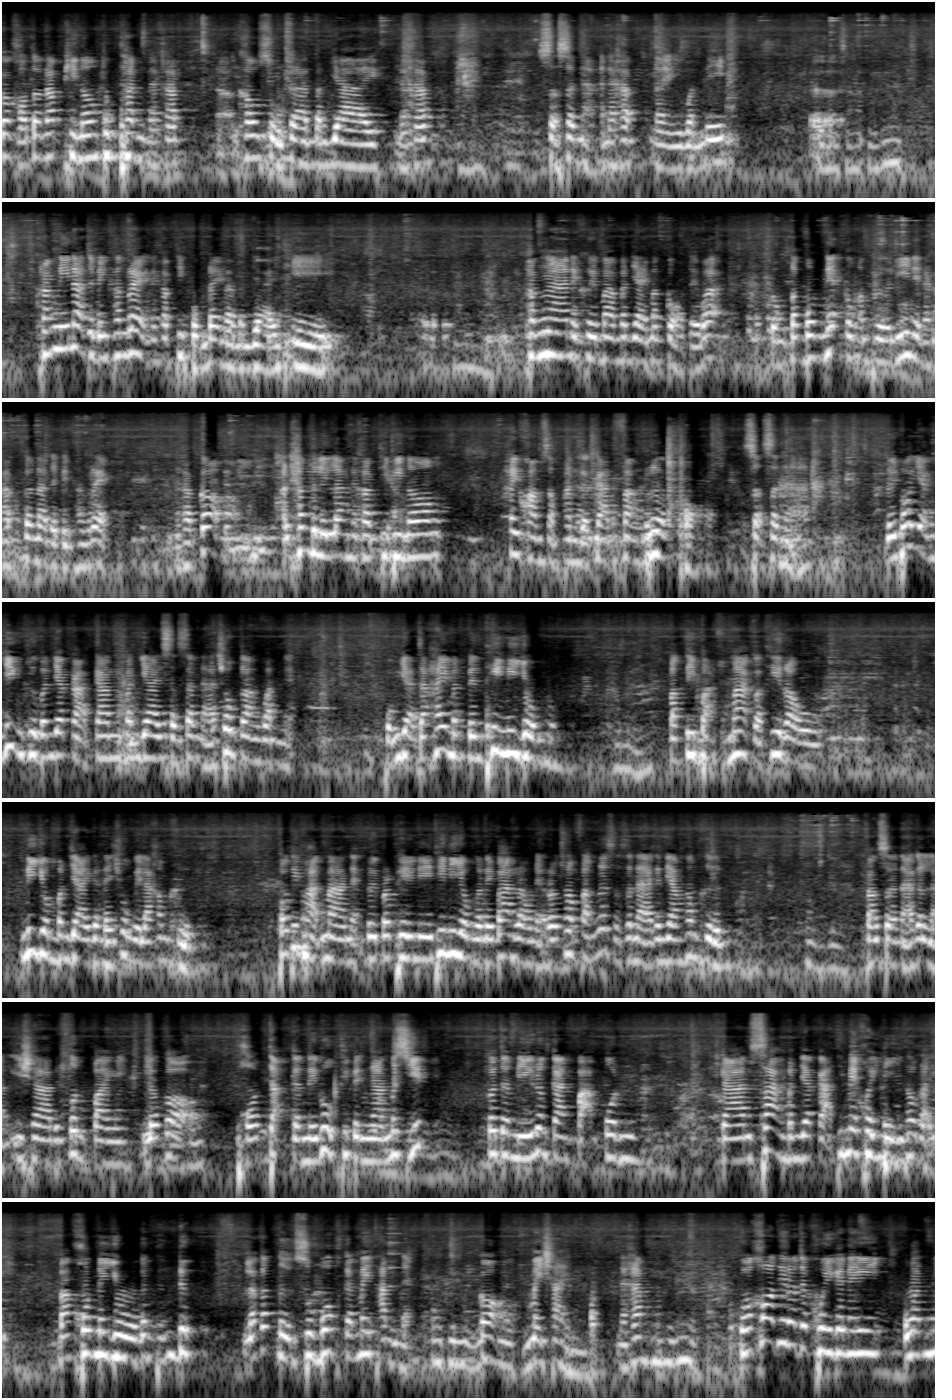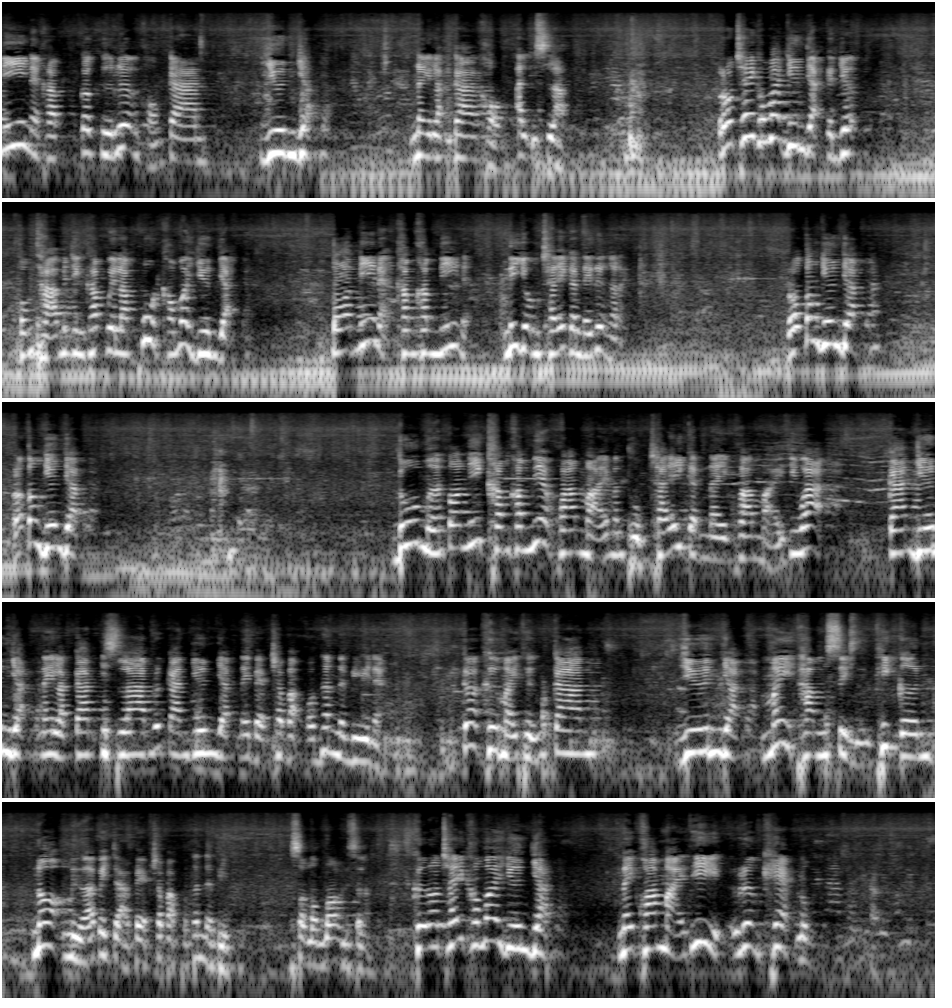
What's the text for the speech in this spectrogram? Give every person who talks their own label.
Speaker 1: ก็ขอต้อนรับพี่น้องทุกท่านนะครับ เข้าสู่การบรรยายนะครับ ศาสนานะครับในวันนี้ครั้งนี้น่าจะเป็นครั้งแรกนะครับ ที่ผมได้มาบรรยายที่พังงาเนี่ยเคยมาบรรยายมาก่อนแต่ว่า ตรงตำบลเนี้ยตรงอำเภอนี้เนี่ยนะครับ ก็น่าจะเป็นครั้งแรกนะครับ ก็อัลฮัมดุลิลละนะครับที่พี่น้องให้ความสัมพันธ์กับการฟังเรื่องของศาสนา โดยเฉพาะอย่างยิ่งคือบรรยากาศการบรรยายศาสนาช่วงกลางวันเนี่ย ผมอยากจะให้มันเป็นที่นิยมปฏิบัติมากกว่าที่เรานิยมบรรยายกันในช่วงเวลาค่ำคืน เพราะที่ผ่านมาเนี่ยโดยประเพณีที่นิยมกันในบ้านเราเนี่ยเราชอบฟังเรื่องศาสนากันยามค่ำคืน ฟังศาสนากันหลังอิชาเป็นต้นไป แล้วก็พอจัดกันในรูปที่เป็นงานมัสยิด ก็จะมีเรื่องการปะปนการสร้างบรรยากาศที่ไม่ค่อยดีเท่าไหร่ บางคนในยอยู่กันถึงดึก แล้วก็ตื่นซุโบกกันไม่ทันเนี่ยก็ไม่ใช่นะครับ หัวข้อที่เราจะคุยกันในวันนี้นะครับ ก็คือเรื่องของการยืนหยัดในหลักการของอัลอิสลามเราใช้คำว่ายืนหยัดกันเยอะ ผมถามจริงครับ เวลาพูดคำว่ายืนหยัด ตอนนี้เนี่ยคำคำนี้เนี่ย นิยมใช้กันในเรื่องอะไร เราต้องยืนหยัดนะเราต้องยืนหยัด ดูเหมือนตอนนี้คำคำเนี้ยความหมายมันถูกใช้กันในความหมายที่ว่า การยืนหยัดในหลักการอิสลาม หรือการยืนหยัดในแบบฉบับของท่านนบีเนี่ยก็คือหมายถึงการยืนหยัดไม่ทำสิ่งที่เกินนอกเหนือไปจากแบบฉบับของท่านนบีสุลต่านละสลัมคือเราใช้คำว่ายืนหยัดในความหมายที่เรื่องแคบลง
